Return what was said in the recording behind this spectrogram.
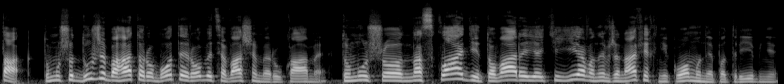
так. Тому що дуже багато роботи робиться вашими руками. Тому що на складі товари, які є, вони вже нафіг нікому не потрібні.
